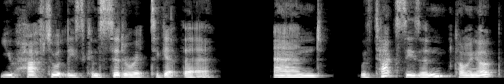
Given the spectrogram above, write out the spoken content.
You have to at least consider it to get there and with tax season coming up,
